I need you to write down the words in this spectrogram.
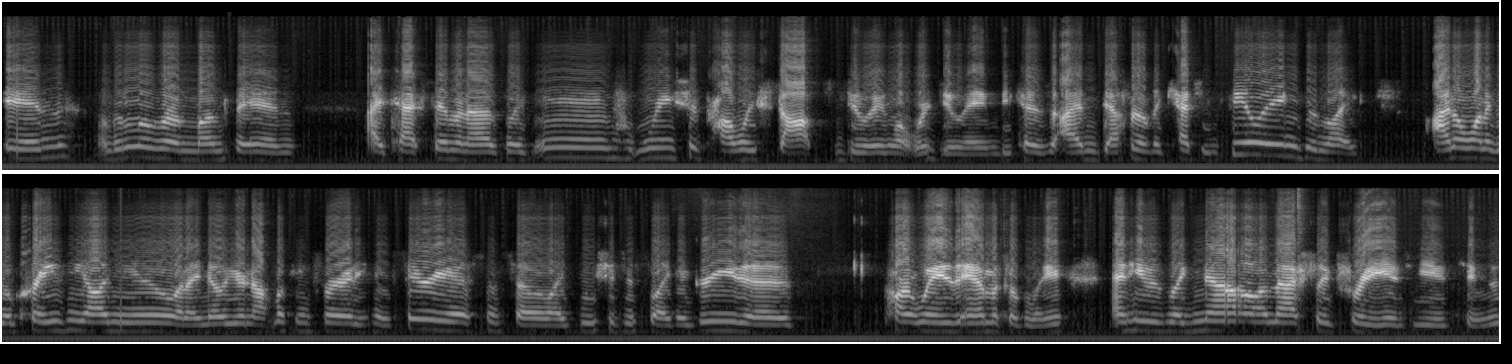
in, a little over a month in, I texted him and I was like, mm, we should probably stop doing what we're doing because I'm definitely catching feelings and like I don't want to go crazy on you and I know you're not looking for anything serious and so like we should just like agree to part ways amicably. And he was like, no, I'm actually pretty into you too,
